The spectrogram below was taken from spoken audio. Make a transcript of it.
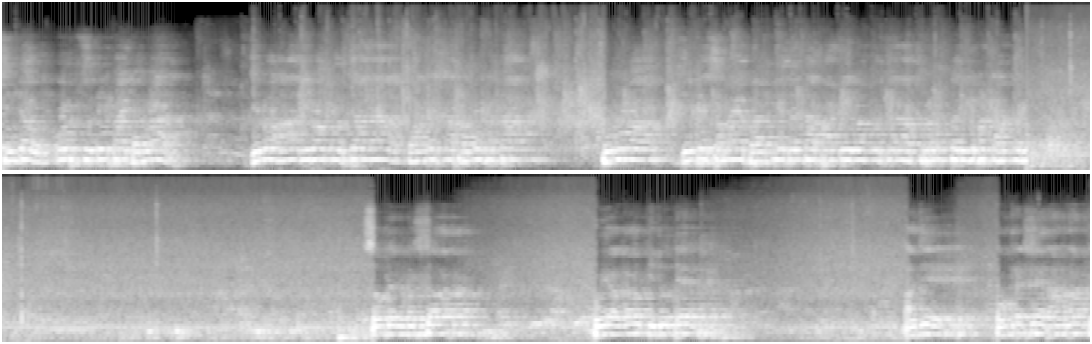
સિંધવ, ઉર્ફ સુધીરભાઈ ભરવાડ જેઓ હાલ યુવા મોરચાના કોંગ્રેસના પ્રમુખ હતા. પૂર્વ જે તે સમયે ભારતીય જનતા પાર્ટી યુવા મોરચાના પ્રમુખ તરીકે પણ કામ કર્યું સૌને નમસ્કાર કોઈએ અગાઉ કીધું તેમ આજે કોંગ્રેસને રામ રામ.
